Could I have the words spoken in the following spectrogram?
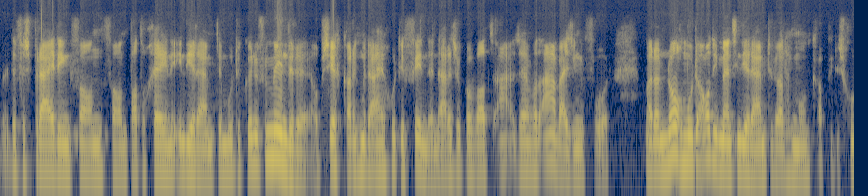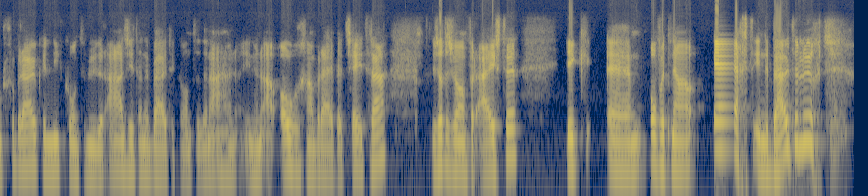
de verspreiding van, van pathogenen in die ruimte moeten kunnen verminderen. Op zich kan ik me daar heel goed in vinden. En daar is ook wel wat, zijn wat aanwijzingen voor. Maar dan nog moeten al die mensen in die ruimte wel hun mondkapje dus goed gebruiken. Niet continu eraan zitten aan de buitenkant en daarna hun, in hun ogen gaan wrijven, et cetera. Dus dat is wel een vereiste. Ik, um, of het nou echt in de buitenlucht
